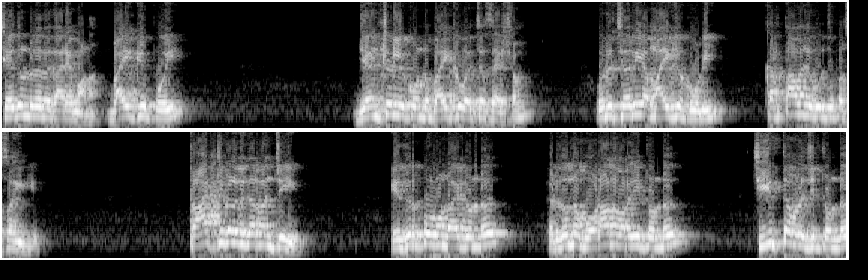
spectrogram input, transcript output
ചെയ്തുകൊണ്ടിരുന്ന കാര്യമാണ്. ബൈക്കിൽ പോയി ജംഗ്ഷനിൽ കൊണ്ട് ബൈക്ക് വെച്ച ശേഷം ഒരു ചെറിയ മൈക്ക് കൂടി കർത്താവിനെ കുറിച്ച് പ്രസംഗിക്കും. ട്രാക്റ്റുകൾ വിതരണം ചെയ്യും. എതിർപ്പുകൾ ഉണ്ടായിട്ടുണ്ട് എടുത്തുകൊണ്ട് പോടാന്ന് പറഞ്ഞിട്ടുണ്ട് ചീത്ത വിളിച്ചിട്ടുണ്ട്.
